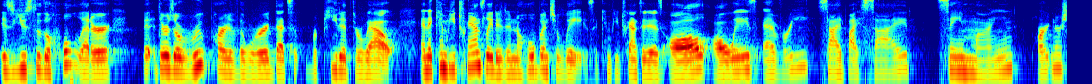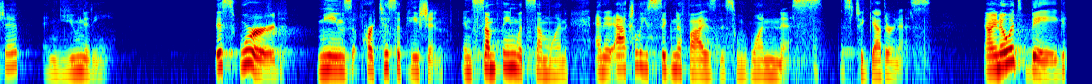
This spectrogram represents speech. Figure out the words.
is used through the whole letter, but there's a root part of the word that's repeated throughout. And it can be translated in a whole bunch of ways. It can be translated as all, always, every, side by side, same mind, partnership, and unity. This word means participation in something with someone, and it actually signifies this oneness, this togetherness. Now, I know it's vague,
